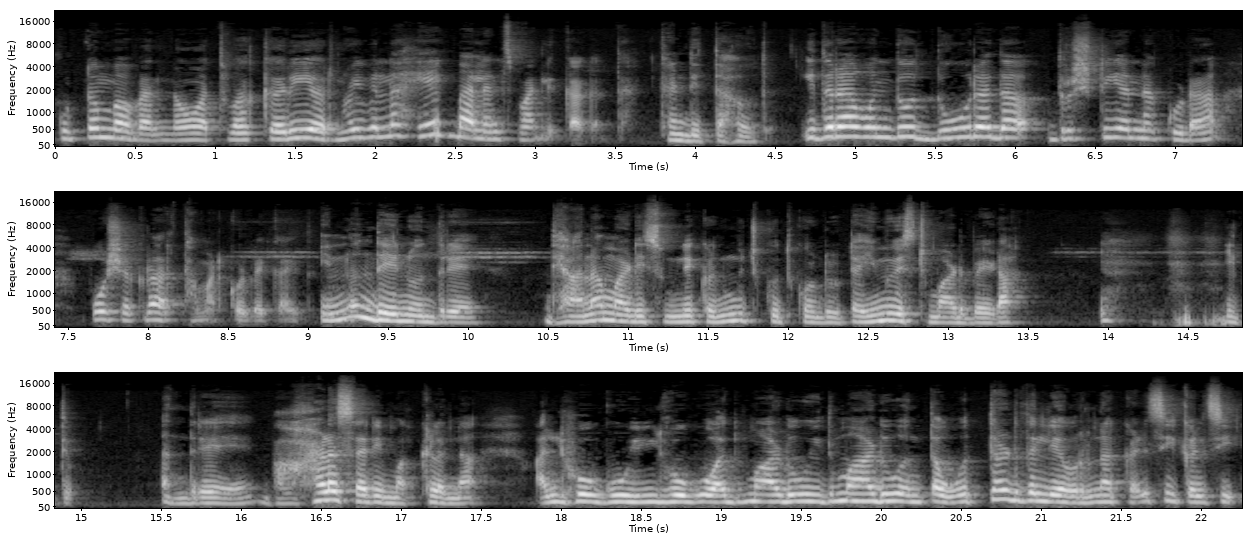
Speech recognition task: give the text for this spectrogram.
ಕುಟುಂಬವನ್ನು ಅಥವಾ ಕರಿಯರ್ನೋ ಇವೆಲ್ಲ ಹೇಗೆ ಬ್ಯಾಲೆನ್ಸ್ ಮಾಡಲಿಕ್ಕಾಗತ್ತೆ? ಖಂಡಿತ ಹೌದು. ಇದರ ಒಂದು ದೂರದ ದೃಷ್ಟಿಯನ್ನು ಕೂಡ ಪೋಷಕರು ಅರ್ಥ ಮಾಡ್ಕೊಳ್ಬೇಕಾಯ್ತು. ಇನ್ನೊಂದೇನು ಅಂದರೆ ಧ್ಯಾನ ಮಾಡಿ ಸುಮ್ಮನೆ ಕಣ್ಮುಚ್ಚಿ ಕೂತ್ಕೊಂಡು ಟೈಮ್ ವೇಸ್ಟ್ ಮಾಡಬೇಡ. ಇದು. ಅಂದ್ರೆ ಬಹಳ ಸರಿ ಮಕ್ಕಳನ್ನ ಅಲ್ಲಿ ಹೋಗು, ಇಲ್ಲಿ ಹೋಗು, ಅದು ಮಾಡು, ಇದು ಮಾಡು ಅಂತ ಒತ್ತಡದಲ್ಲಿ ಅವ್ರನ್ನ ಕಳಿಸಿ ಕಳಿಸಿ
